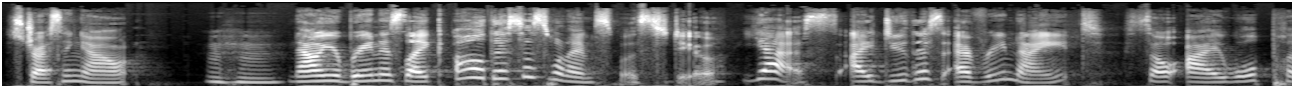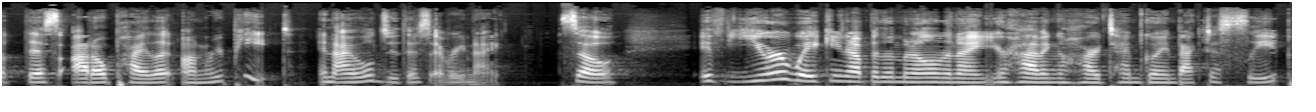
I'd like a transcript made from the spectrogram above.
stressing out, mm-hmm. now your brain is like, oh, this is what I'm supposed to do. Yes, I do this every night. So I will put this autopilot on repeat and I will do this every night. So if you're waking up in the middle of the night, you're having a hard time going back to sleep,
